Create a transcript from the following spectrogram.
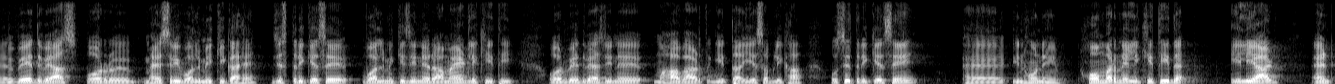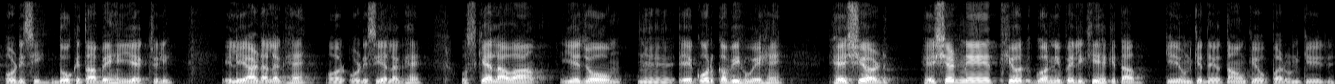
वेद व्यास और महश्री वाल्मीकि का है। जिस तरीके से वाल्मीकि जी ने रामायण लिखी थी और वेद व्यास जी ने महाभारत, गीता ये सब लिखा, उसी तरीके से इन्होंने, होमर ने लिखी थी द इलियाड एंड ओडिसी दो किताबें हैं ये एक्चुअली इलियाड अलग है और ओडिसी अलग है। उसके अलावा ये जो एक और कवि हुए हैं हेशियड हेशियड ने थियोगोनी पे लिखी है किताब कि उनके देवताओं के ऊपर, उनकी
